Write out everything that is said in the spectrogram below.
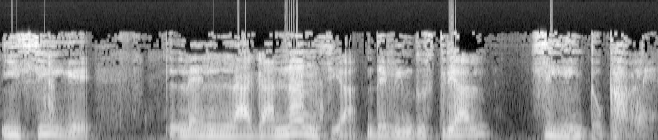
y sigue la ganancia del industrial sigue intocable.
